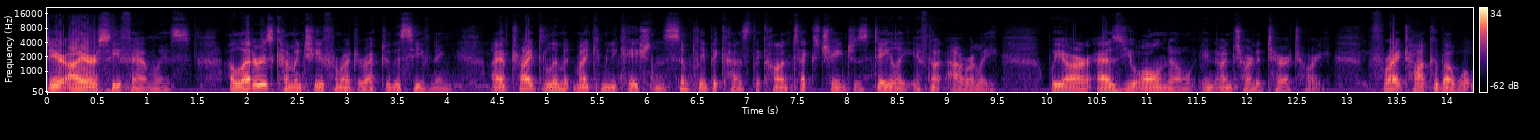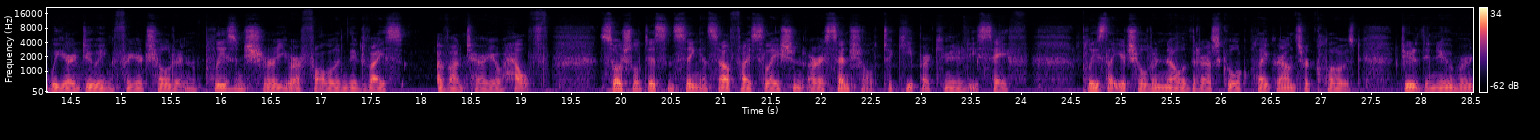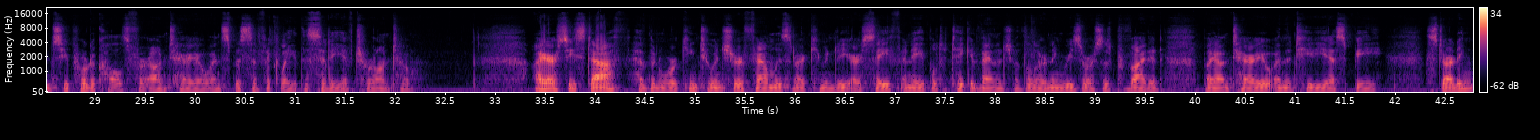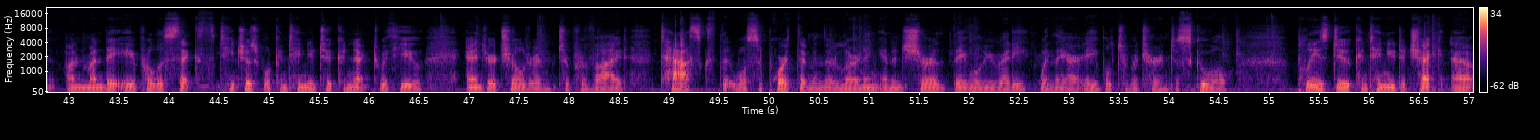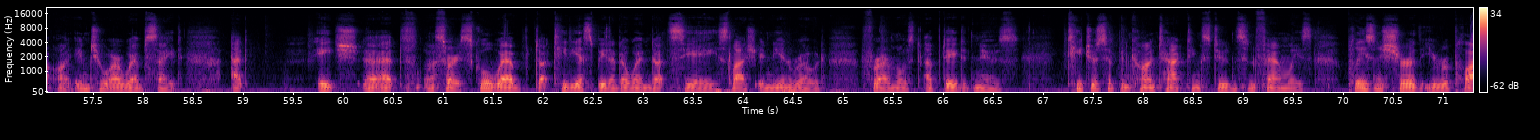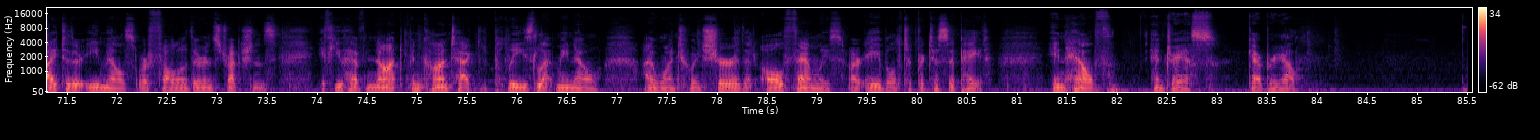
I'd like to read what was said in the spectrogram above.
Dear IRC families, a letter is coming to you from our director this evening. I have tried to limit my communications simply because the context changes daily, if not hourly. We are, as you all know, in uncharted territory. Before I talk about what we are doing for your children, please ensure you are following the advice of Ontario Health. Social distancing and self isolation are essential to keep our community safe. Please let your children know that our school playgrounds are closed due to the new emergency protocols for Ontario and specifically the City of Toronto. IRC staff have been working to ensure families in our community are safe and able to take advantage of the learning resources provided by Ontario and the TDSB. Starting on Monday, April the 6th, teachers will continue to connect with you and your children to provide tasks that will support them in their learning and ensure that they will be ready when they are able to return to school. Please do continue to check uh, into our website at h uh, at uh, sorry schoolweb.tdsb.on.ca slash Indian Road for our most updated news. Teachers have been contacting students and families. Please ensure that you reply to their emails or follow their instructions. If you have not been contacted, please let me know. I want to ensure that all families are able to participate. In health, Andreas Gabriel.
